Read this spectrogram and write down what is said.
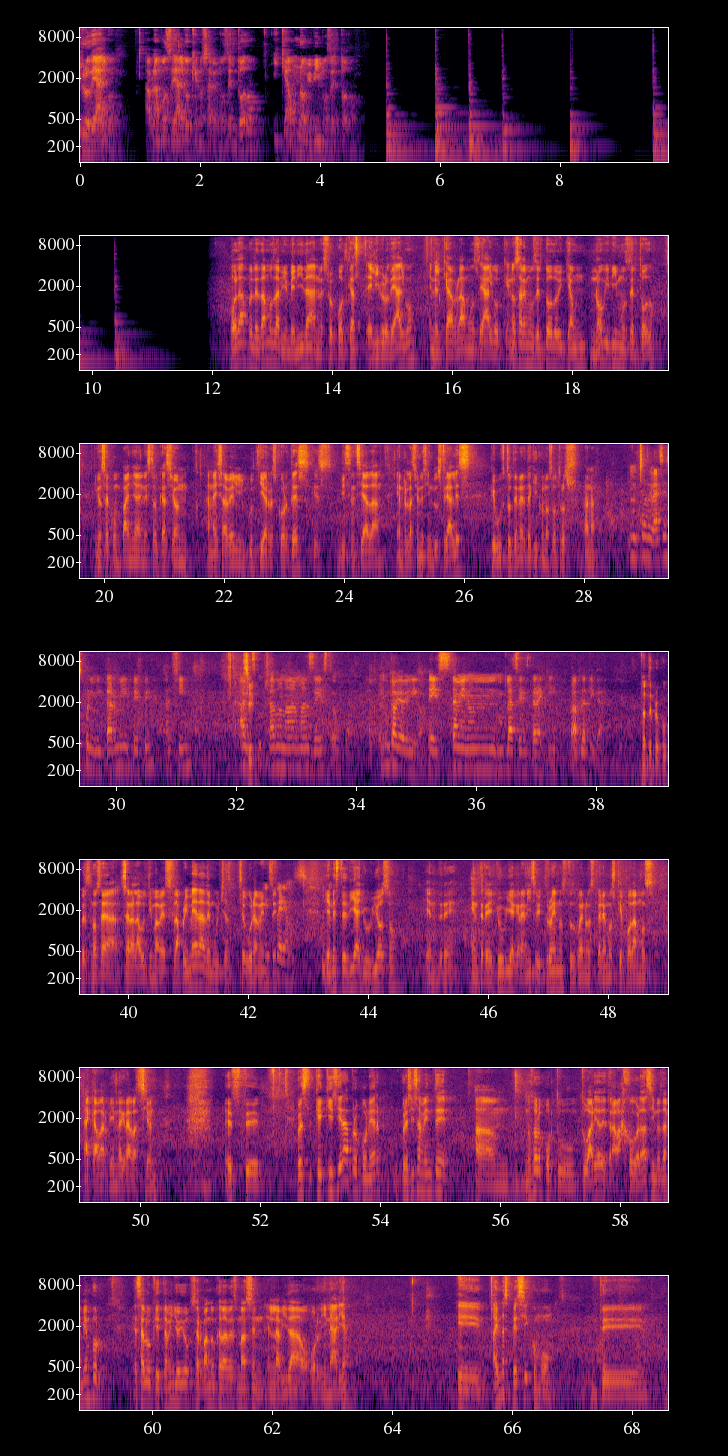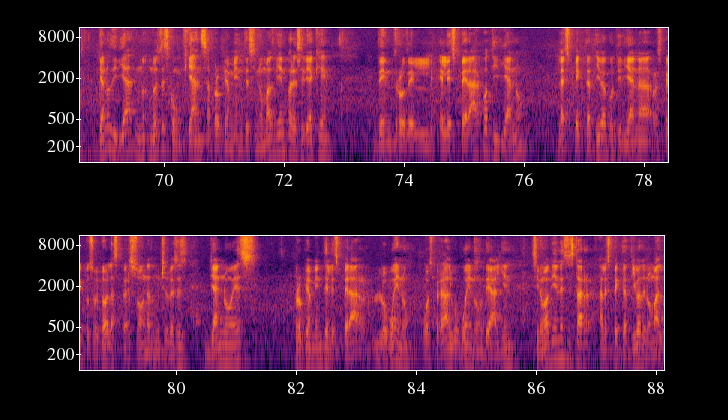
libro de algo. Hablamos de algo que no sabemos del todo y que aún no vivimos del todo. Hola, pues les damos la bienvenida a nuestro podcast El libro de algo, en el que hablamos de algo que no sabemos del todo y que aún no vivimos del todo. Y nos acompaña en esta ocasión Ana Isabel Gutiérrez Cortés, que es licenciada en Relaciones Industriales. Qué gusto tenerte aquí con nosotros, Ana. Muchas gracias por invitarme, Pepe, al fin. Había escuchado nada más de esto. Nunca había venido. Es también un, placer estar aquí para platicar. No te preocupes, no sea, será la última vez. La primera de muchas, seguramente. Esperemos. Y en este día lluvioso, entre, entre lluvia, granizo y truenos, pues bueno, esperemos que podamos acabar bien la grabación. Este, pues que quisiera proponer precisamente no solo por tu, área de trabajo, ¿verdad? Sino también por... Es algo que también yo he ido observando cada vez más en, la vida ordinaria. Eh, hay una especie como de... Ya no diría, no, es desconfianza propiamente, sino más bien parecería que dentro del esperar cotidiano, la expectativa cotidiana respecto sobre todo a las personas muchas veces ya no es propiamente el esperar lo bueno o esperar algo bueno de alguien, sino más bien es estar a la expectativa de lo malo.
